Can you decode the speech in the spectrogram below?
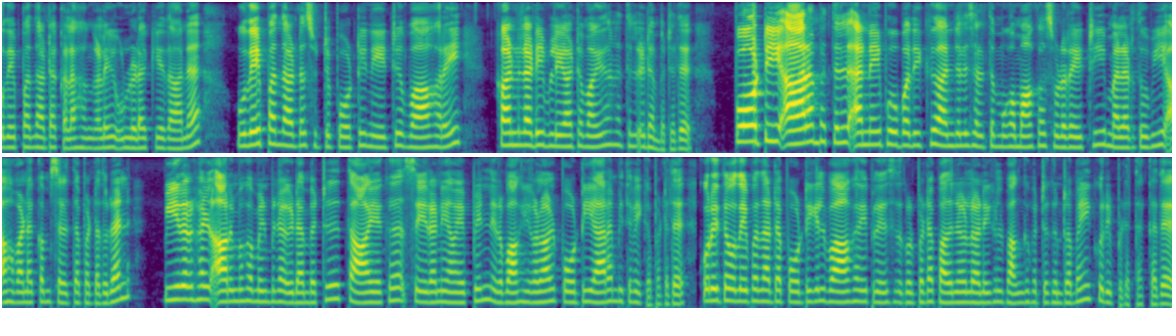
உதைப்பந்தாட்ட கழகங்களை உள்ளடக்கியதான உதைப்பந்தாட்ட சுற்றுப்போட்டி நேற்று வாகரை கண்ணலடி விளையாட்டு மைதானத்தில் இடம்பெற்றது. போட்டி ஆரம்பத்தில் அன்னை பூபதிக்கு அஞ்சலி செலுத்தும் முகமாக சுடரேற்றி மலர் தூவி அகவணக்கம் செலுத்தப்பட்டதுடன் வீரர்கள் ஆறுமுகம் என்பன இடம்பெற்று தாயக சேரணி அமைப்பின் நிர்வாகிகளால் போட்டி ஆரம்பித்து வைக்கப்பட்டது. குறித்த உதைப்பந்தாட்ட போட்டியில் வாகரை பிரதேசத்திற்குட்பட்ட பதினேழு அணிகள் பங்கு பெற்றுகின்றமை குறிப்பிடத்தக்கது.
